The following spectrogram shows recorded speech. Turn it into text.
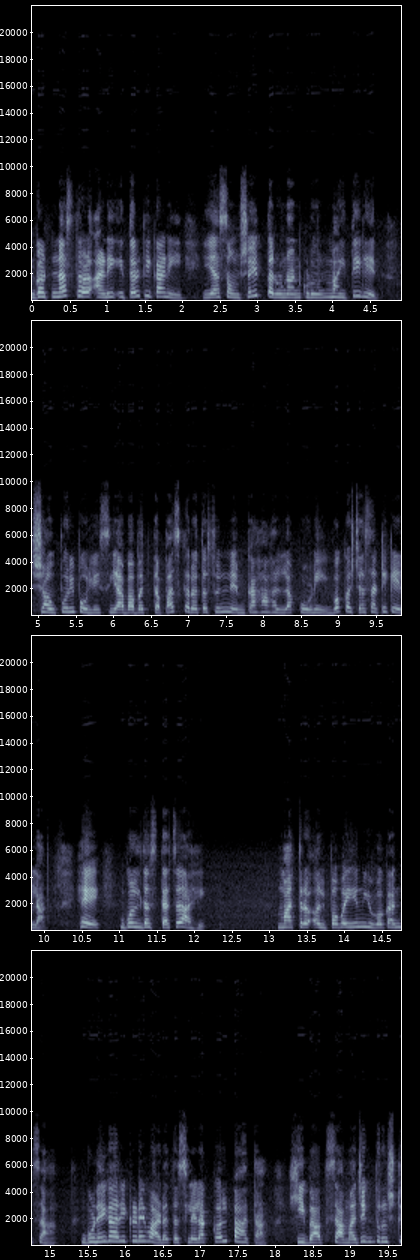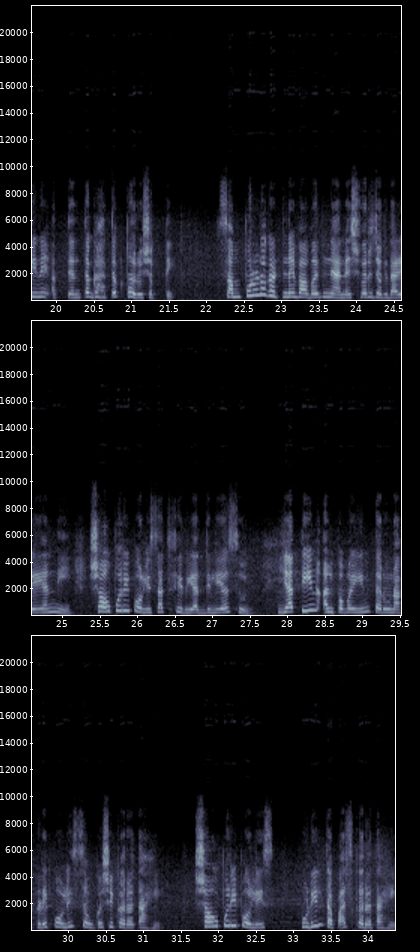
घटनास्थळ आणि इतर ठिकाणी या संशयित तरुणांकडून माहिती घेत शाहूपुरी पोलीस याबाबत तपास करत असून नेमका हा हल्ला कोणी व कशासाठी केला हे गुलदस्त्याचं आहे. मात्र अल्पवयीन युवकांचा गुन्हेगारीकडे वाढत असलेला कल पाहता ही बाब सामाजिक दृष्टीने अत्यंत घातक ठरू शकते. संपूर्ण घटनेबाबत ज्ञानेश्वर जगदाळे यांनी शाहूपुरी पोलिसात फिर्याद दिली असून या तीन अल्पवयीन तरुणाकडे पोलीस चौकशी करत आहे. शाहूपुरी पोलीस पुढील तपास करत आहे.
